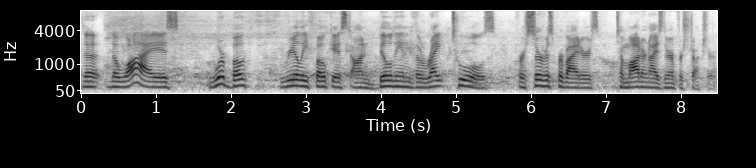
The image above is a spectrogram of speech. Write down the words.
the the why is we're both really focused on building the right tools for service providers to modernize their infrastructure.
